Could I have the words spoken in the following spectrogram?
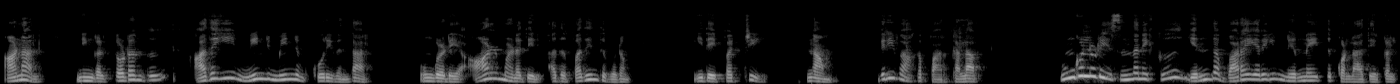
ஆனால் நீங்கள் தொடர்ந்து அதையே மீண்டும் மீண்டும் கூறி வந்தால் உங்களுடைய ஆழ்மனதில் அது பதிந்துவிடும். இதை பற்றி நாம் விரிவாக பார்க்கலாம். உங்களுடைய சிந்தனைக்கு எந்த வரையறையும் நிர்ணயித்துக் கொள்ளாதீர்கள்.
